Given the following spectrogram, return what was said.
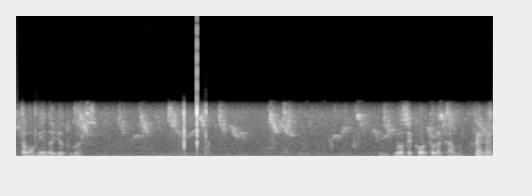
estamos viendo youtubers no se cortó la cámara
